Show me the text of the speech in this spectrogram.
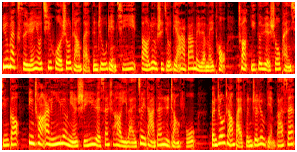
UMAX 原油期货收涨百分之五点七一，报六十九点二八美元每桶，创一个月收盘新高，并创二零一六年十一月三十号以来最大单日涨幅。本周涨百分之六点八三。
